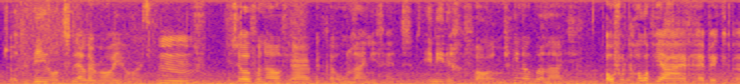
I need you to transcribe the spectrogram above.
Zodat de wereld sneller mooier wordt. Mm. Dus over een half jaar heb ik eh, online events. In ieder geval. En misschien ook wel live. Over een half jaar heb ik, eh,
